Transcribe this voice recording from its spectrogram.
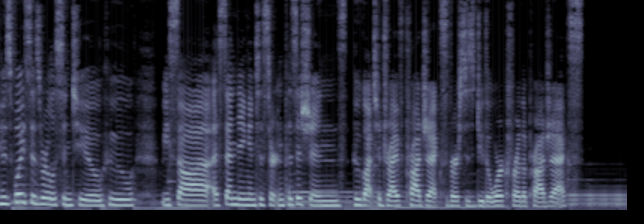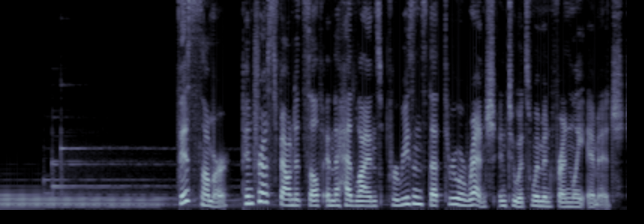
whose voices were listened to, who we saw ascending into certain positions, who got to drive projects versus do the work for the projects. This summer, Pinterest found itself in the headlines for reasons that threw a wrench into its women friendly image.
